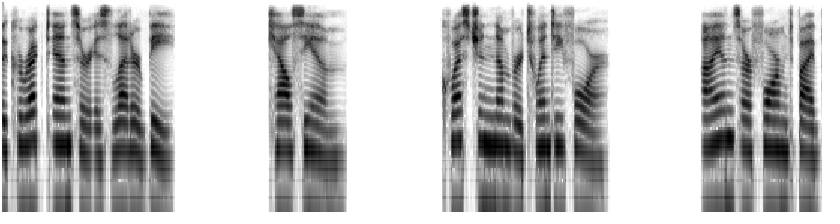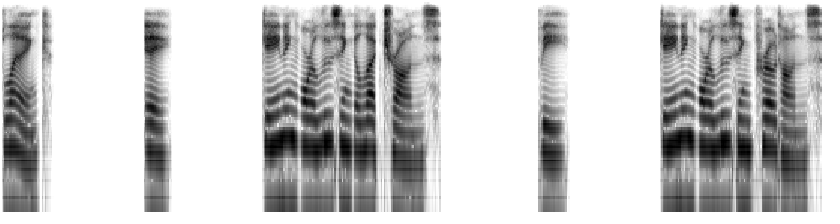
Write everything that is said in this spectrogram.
The correct answer is letter B. Calcium. Question number 24. Ions are formed by blank. A. Gaining or losing electrons. B. Gaining or losing protons.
